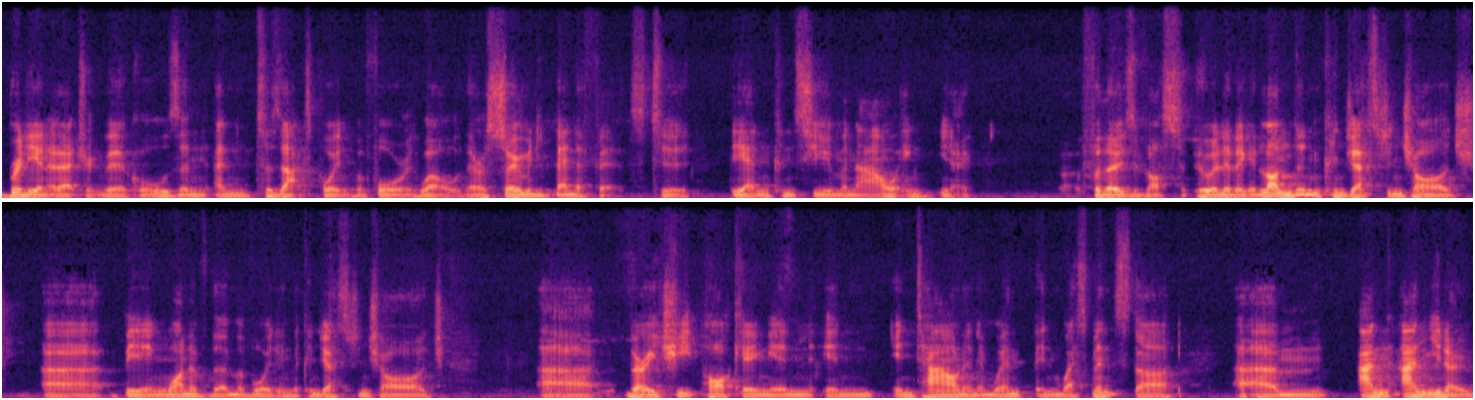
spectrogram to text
brilliant electric vehicles and and to Zach's point before as well, there are so many benefits to the end consumer now. In you know, for those of us who are living in London, congestion charge uh, being one of them, avoiding the congestion charge. Uh, very cheap parking in in in town and in in Westminster, um, and and you know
